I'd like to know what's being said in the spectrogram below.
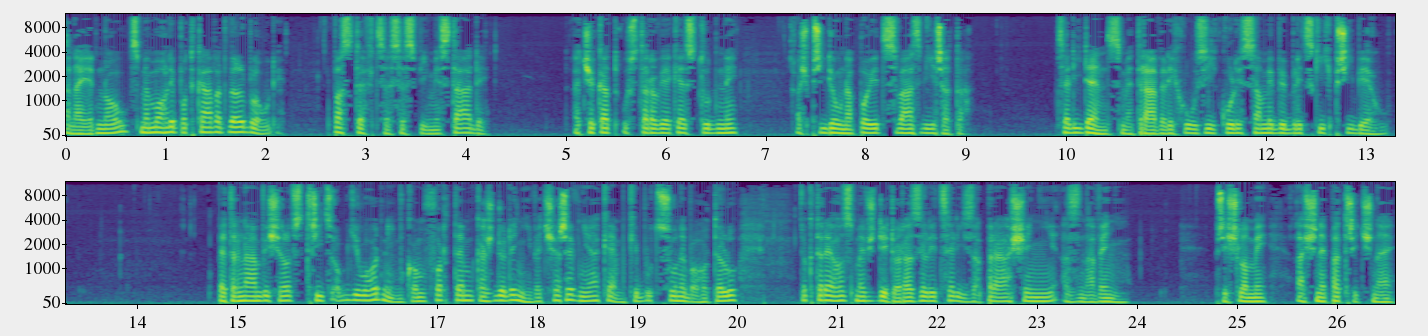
A najednou jsme mohli potkávat velbloudy, pastevce se svými stády a čekat u starověké studny, až přijdou napojit svá zvířata. Celý den jsme trávili chůzí kulisami biblických příběhů. Petr nám vyšel vstříc obdivuhodným komfortem každodenní večeře v nějakém kibucu nebo hotelu, do kterého jsme vždy dorazili celý zaprášení a znavení. Přišlo mi až nepatřičné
